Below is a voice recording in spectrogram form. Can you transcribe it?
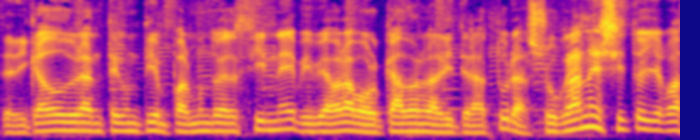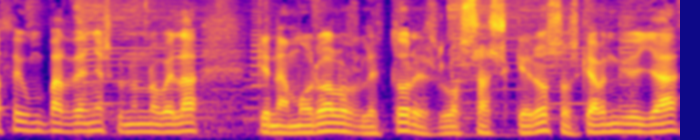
Dedicado durante un tiempo al mundo del cine, vive ahora volcado en la literatura. Su gran éxito llegó hace un par de años con una novela que enamoró a los lectores, Los Asquerosos, que ha vendido ya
